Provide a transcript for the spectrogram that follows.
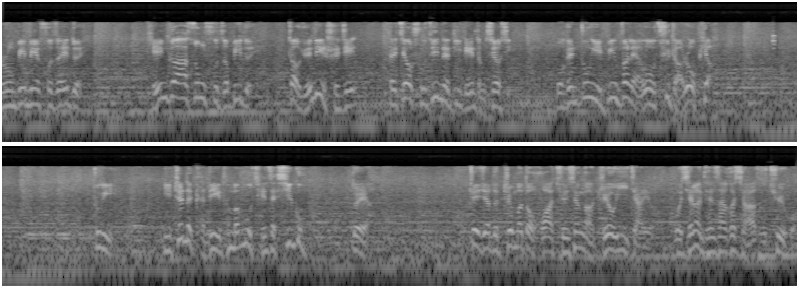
荣、边边负责 A 队，田哥、阿松负责 B 队，照原定时间在交赎金的地点等消息。我跟钟义兵分两路去找肉票。钟义，你真的肯定他们目前在西贡？对呀，这家的芝麻豆花全香港只有一家有，我前两天才和小丫头去过。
